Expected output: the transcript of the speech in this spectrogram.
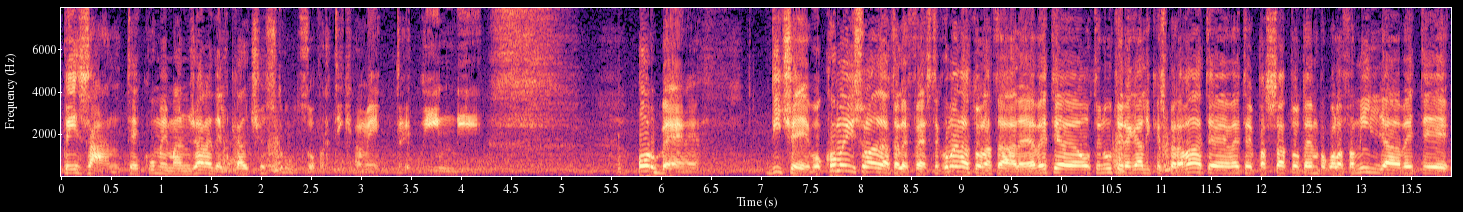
pesante come mangiare del calcestruzzo, praticamente, quindi... Orbene, dicevo, come vi sono andate le feste? Come è andato Natale? Avete ottenuto i regali che speravate? Avete passato tempo con la famiglia? Avete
